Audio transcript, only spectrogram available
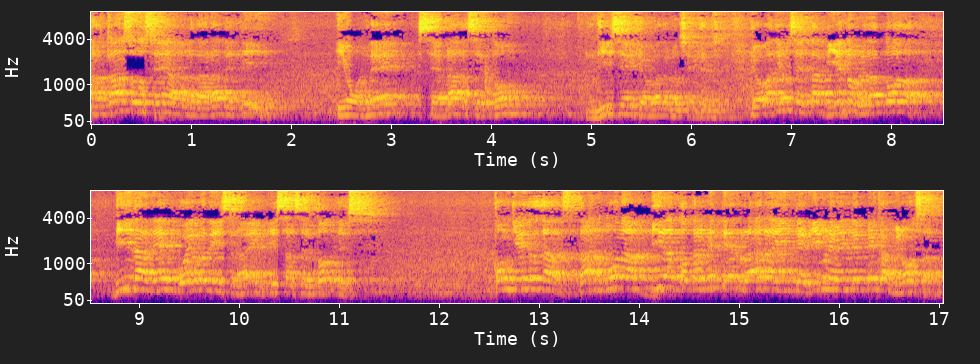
¿Acaso se agradará de ti y Olé será aceptado? Dice Jehová de los ejércitos. Jehová Dios está viendo, ¿verdad? Toda vida del pueblo de Israel y sacerdotes con que ellos una vida totalmente rara y terriblemente pecaminosa.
